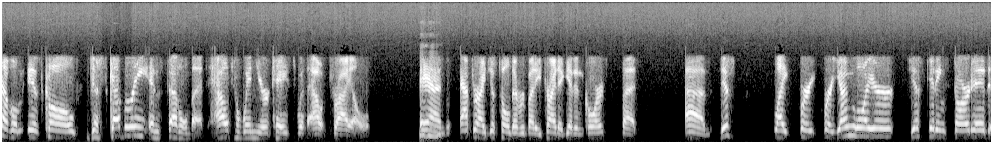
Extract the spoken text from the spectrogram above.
of them is called Discovery and Settlement How to Win Your Case Without Trial. And after I just told everybody try to get in court, but um, this, like for, for a young lawyer just getting started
